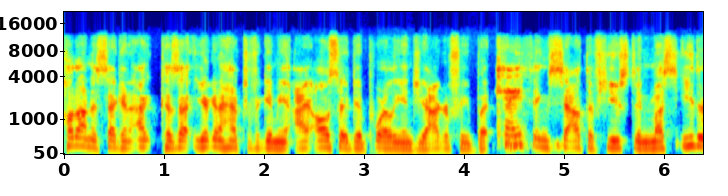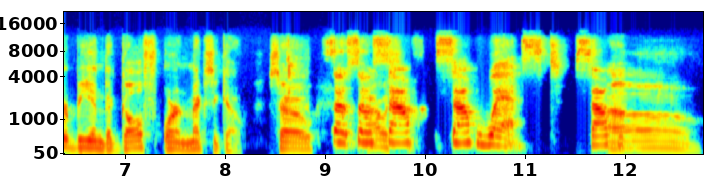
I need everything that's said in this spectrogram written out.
Hold on a second, I because you're going to have to forgive me. I also did poorly in geography, but Okay. anything south of Houston must either be in the Gulf or in Mexico. So, So, so How is- south, southwest, south. oh,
